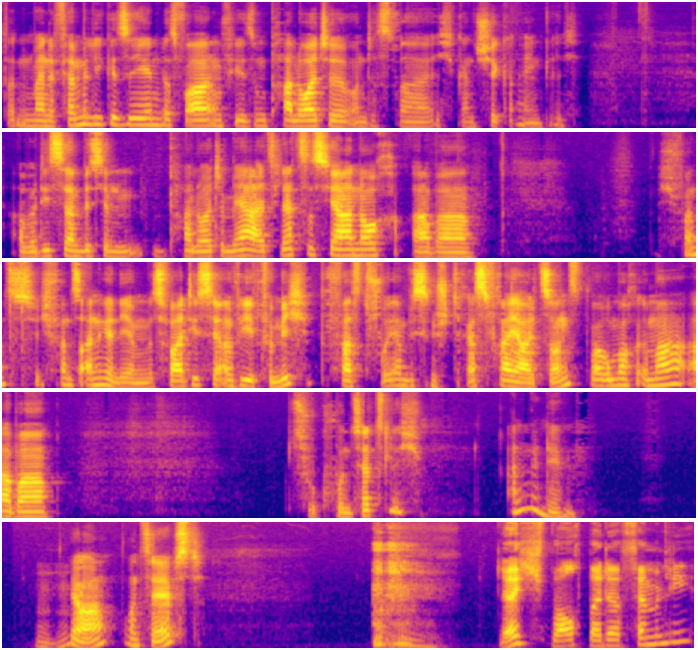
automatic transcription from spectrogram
dann meine Family gesehen, das war irgendwie so ein paar Leute und das war echt ganz schick eigentlich. Aber dies Jahr ein bisschen ein paar Leute mehr als letztes Jahr noch, aber ich fand's, ich fand's angenehm. Es war dieses Jahr irgendwie für mich fast vorher ein bisschen stressfreier als sonst, warum auch immer, aber so grundsätzlich angenehm. Mhm. Ja, und selbst? Ja, ich war auch bei der Family.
